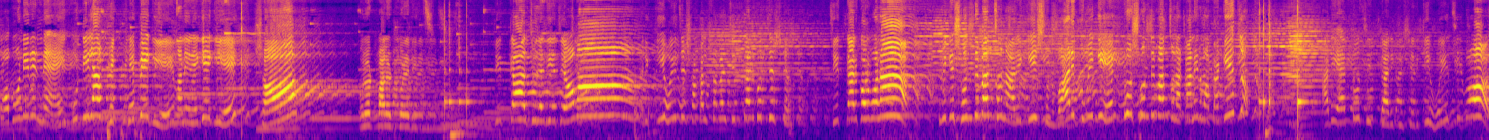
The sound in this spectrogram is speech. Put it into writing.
পবনের ন্যায় কুটিলা খেপে গিয়ে মানে রেগে গিয়ে সব উলট পালট করে দিচ্ছে। চিৎকার জুড়ে দিয়েছে আরে কি হয়েছে? সকাল সকাল চিৎকার করছিস কেন? চিৎকার করব না। তুমি কি শুনতে পাচ্ছ না? আরে কি শুনব? আরে তুমি কি একটু শুনতে পাচ্ছ না? কানের মাথা খেয়েছো? আরে এত চিৎকার কিসের? কি হয়েছে বল?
